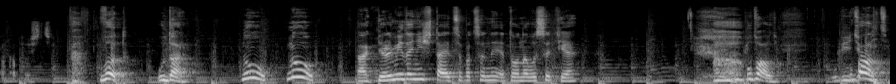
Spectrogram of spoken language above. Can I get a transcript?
Пока пусть. Вот, удар. Ну, ну. Так, пирамида не считается, пацаны. Это он на высоте. Упал. Убейте, Упал. убейте.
